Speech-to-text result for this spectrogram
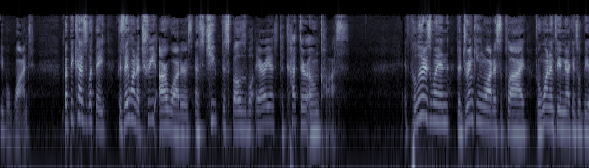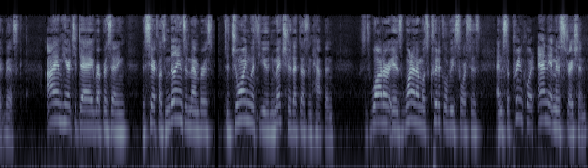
people want, but because what they because they want to treat our waters as cheap disposable areas to cut their own costs. If polluters win, the drinking water supply for one in three Americans will be at risk. I am here today representing the Sierra Club's millions of members to join with you to make sure that doesn't happen. Since water is one of our most critical resources, and the Supreme Court and the administration,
